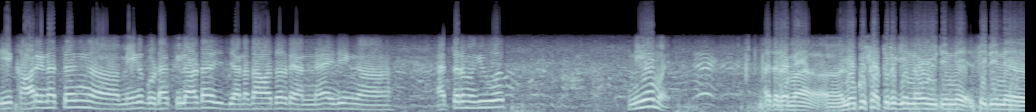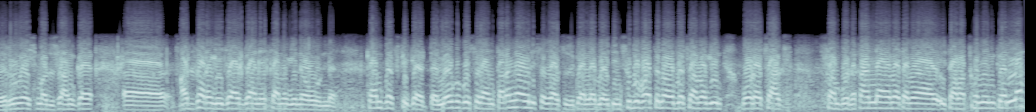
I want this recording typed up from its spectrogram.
ඒ කාර්ය නැත්තම් මේක ගොඩක් වෙලාට ජනතාව අතරට යන්නේ නැහැ. ඉතින් ඇත්තටම කිව්වොත් නියමයි. අතරම ලොකු සතුටකින් ඔහු සිටින්නේ සිටින්නේ රුමේෂ් මදුසංක අද තරගයේ ජයග්‍රහණය සමගින් ඔවුන් කැම්පස් ක්‍රිකට් ලෝක කුසලයන් තරඟාවලිය සඳහා සුදුසු කර ලැබෙයි. ඉතින් සුබපතන ඔබ සමගින් මෝරා ෂාක්ස් සම්පූර්ණ කණ්ඩායමටම ඉතාමත් හොඳින් කරලා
